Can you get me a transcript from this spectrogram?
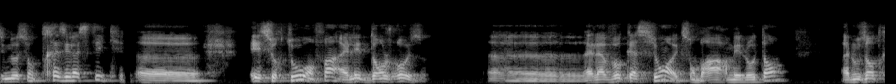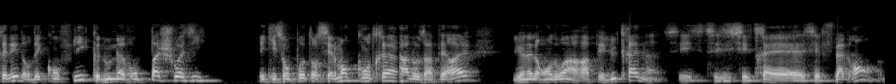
une notion très élastique. Et surtout, enfin, elle est dangereuse. Euh, elle a vocation, avec son bras armé l'OTAN, à nous entraîner dans des conflits que nous n'avons pas choisis et qui sont potentiellement contraires à nos intérêts. Lionel Rondouin a rappelé l'Ukraine, c'est très, c'est flagrant,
